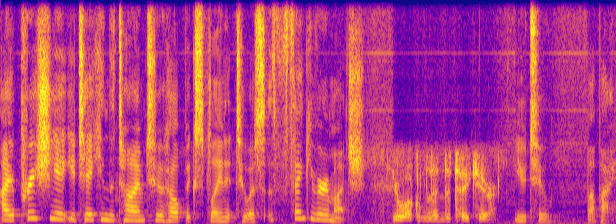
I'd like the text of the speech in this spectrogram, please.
I appreciate you taking the time to help explain it to us. Thank you very much. You're welcome, Linda. Take care. You too. Bye bye.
